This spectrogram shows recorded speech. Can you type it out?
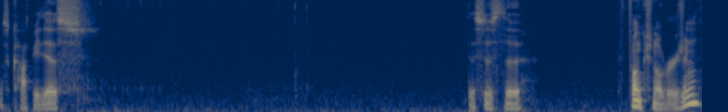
Let's copy this. This is the functional version.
